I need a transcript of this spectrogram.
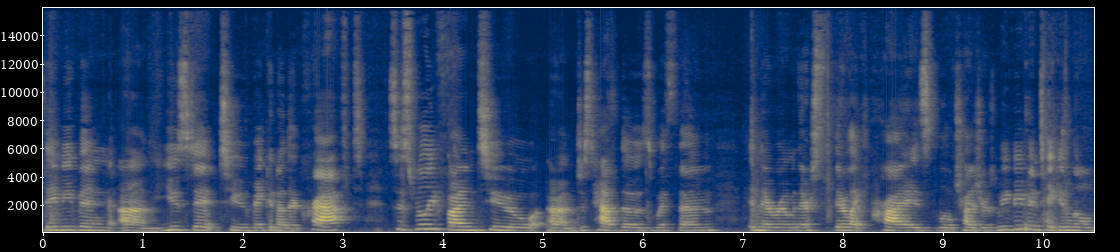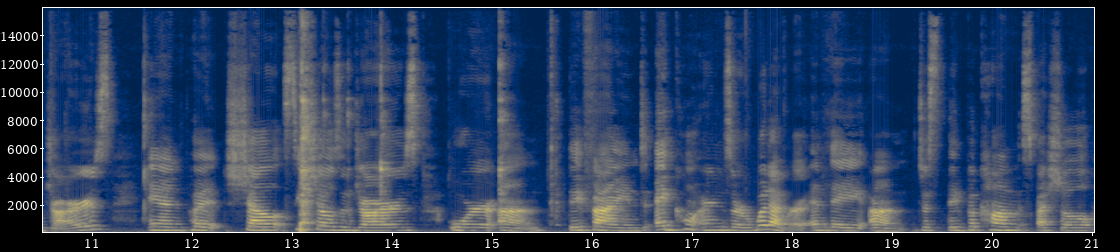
they've even um, used it to make another craft. So it's really fun to um, just have those with them in their room, and they're they're like prized little treasures. We've even taken little jars and put shell seashells in jars or um, they find acorns or whatever and they um, just they've become special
